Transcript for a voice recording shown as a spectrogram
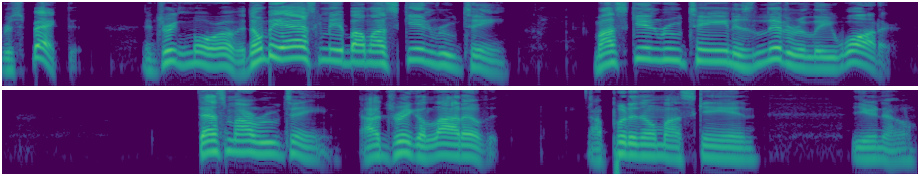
Respect it and drink more of it. Don't be asking me about my skin routine. My skin routine is literally water. That's my routine. I drink a lot of it. I put it on my skin. You know,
